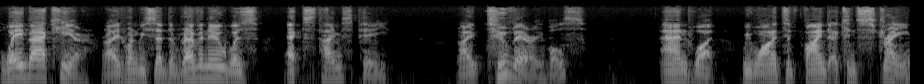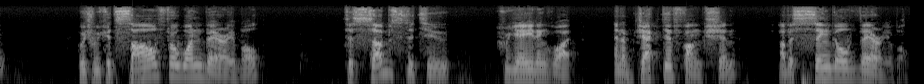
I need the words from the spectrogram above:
way back here, right, when we said the revenue was x times p, right, two variables, and what? We wanted to find a constraint which we could solve for one variable to substitute creating what? An objective function of a single variable.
